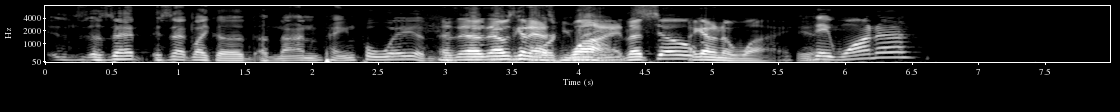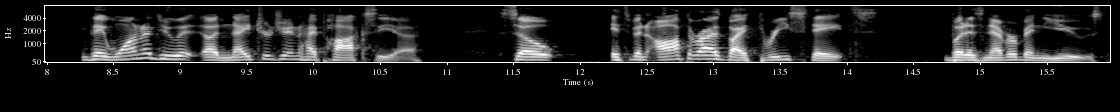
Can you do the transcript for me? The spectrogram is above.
Is, is that is that like a, a non-painful way? A- I, was- I was going to ask why. humane? Let's, So- I got to know why. They wanna they wanna do it uh, nitrogen hypoxia. So it's been authorized by three states, but has never been used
